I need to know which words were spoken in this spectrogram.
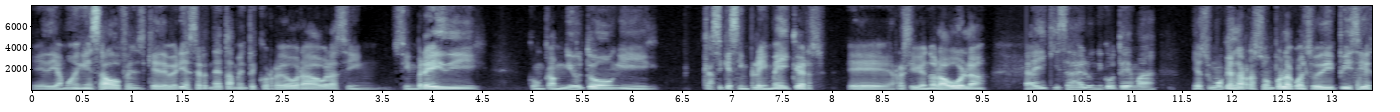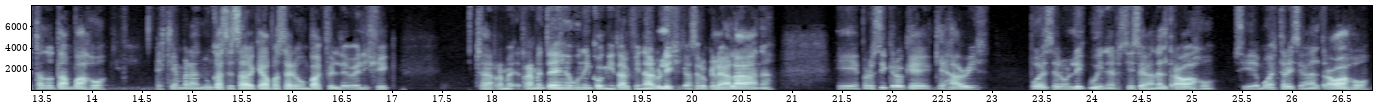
Eh, digamos, en esa offense que debería ser netamente corredora ahora sin, sin Brady, con Cam Newton y casi que sin playmakers eh, recibiendo la bola. Ahí quizás el único tema, y asumo que es la razón por la cual su DP sigue estando tan bajo, es que en verdad nunca se sabe qué va a pasar en un backfield de Belichick. O sea, realmente es una incógnita. Al final Belichick hace lo que le da la gana. Eh, pero sí creo que, que Harris puede ser un league winner si se gana el trabajo si demuestra y se gana el trabajo,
